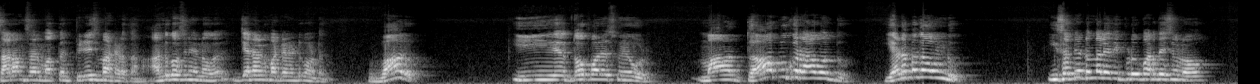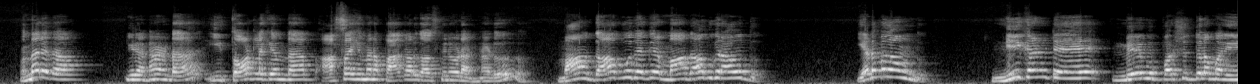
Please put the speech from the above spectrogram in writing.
సారాంశాన్ని మొత్తం పినేసి మాట్లాడతాను. అందుకోసం నేను జనరల్గా మాట్లాడినట్టుగా ఉంటుంది. వారు ఈ దోపాలు వేసుకునేవాడు మా దాపుకు రావద్దు ఎడమగా ఉండు. ఈ సబ్జెక్ట్ ఉందా లేదా ఇప్పుడు భారతదేశంలో? ఉందా లేదా? ఈడు అంటున్నాడంట ఈ తోటల కింద అసహ్యమైన పాకాలు కాసుకునేవాడు అంటున్నాడు మా దాపు దగ్గర మా దాపుకు రావద్దు ఎడమగా ఉండు. నీకంటే మేము పరిశుద్ధులమని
